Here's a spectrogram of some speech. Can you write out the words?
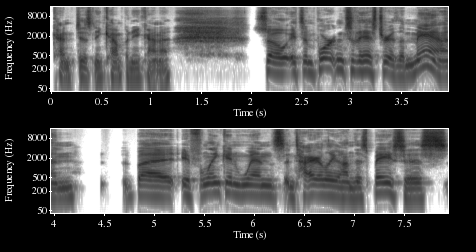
kind of Disney company kind of. So it's important to the history of the man, but if Lincoln wins entirely on this basis,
